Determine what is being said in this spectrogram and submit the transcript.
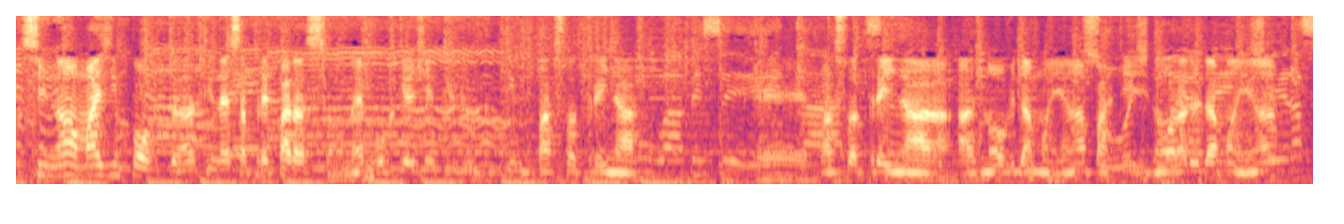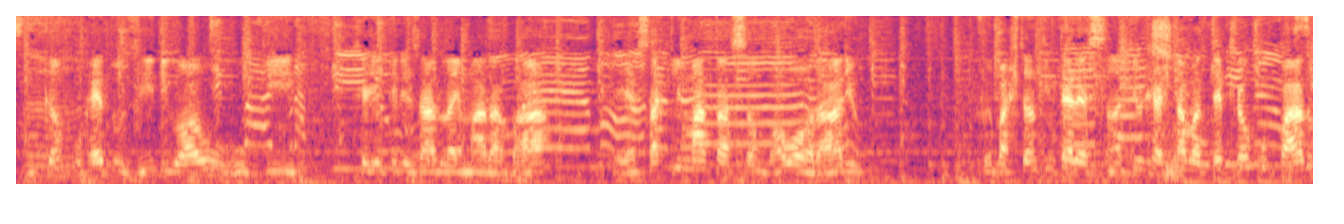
é, se não a mais importante nessa preparação, né? Porque a gente viu que passou a treinar, é, passou a treinar às 9 da manhã, a partir no horário da manhã, em campo reduzido, igual o, o que seria utilizado lá em Marabá. Essa aclimatação ao horário foi bastante interessante. Eu já estava até preocupado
